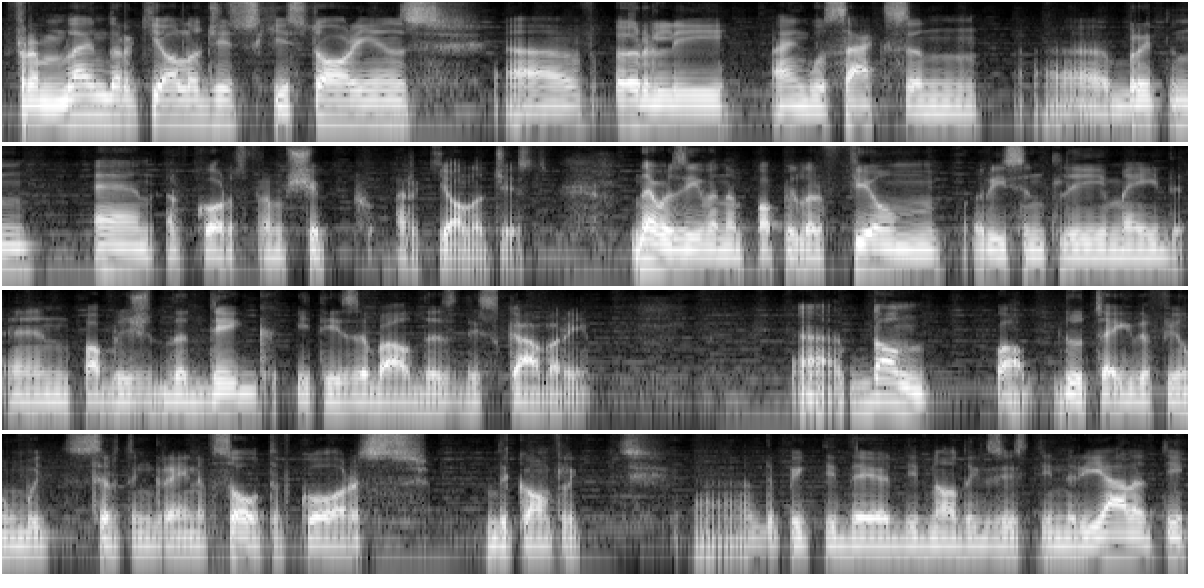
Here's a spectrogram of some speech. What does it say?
from land archaeologists, historians of early Anglo-Saxon uh, Britain, and of course from ship archaeologists. There was even a popular film recently made and published, The Dig. It is about this discovery. Uh, don't, well, do take the film with certain grain of salt, of course. The conflict uh, depicted there did not exist in reality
